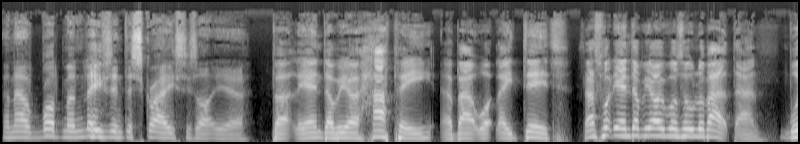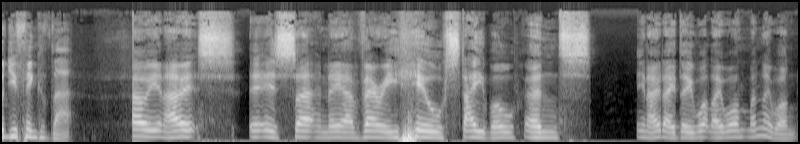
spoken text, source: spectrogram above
And now Rodman leaves in disgrace. He's like, yeah. But the NWO happy about what they did. That's what the NWO was all about, Dan. What do you think of that? Oh, you know, it's it is certainly a very heel stable, and you know they do what they want when they want.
